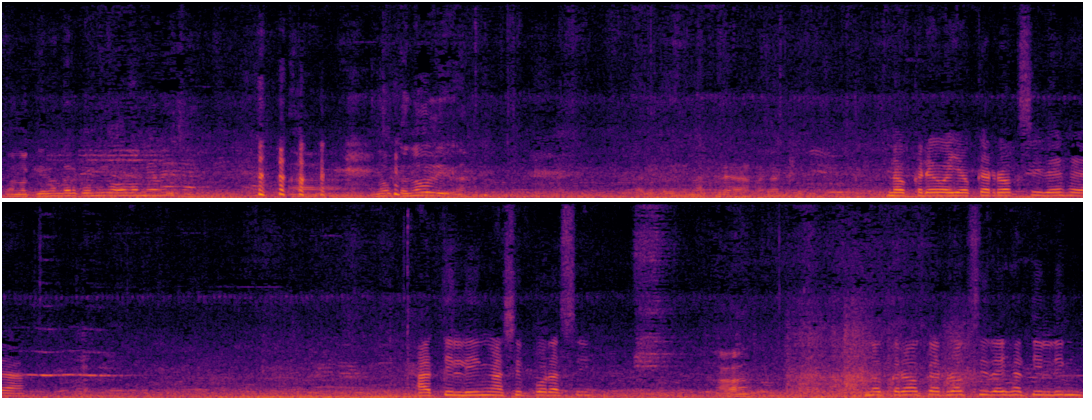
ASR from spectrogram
Cuando quiero andar conmigo, solo me avisa. Ah, no, que no diga. No creo yo que Roxy deje a, a Tilín así por así. Ah, No creo que Roxy deje a Tilín.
